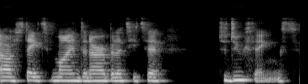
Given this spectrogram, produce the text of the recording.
our state of mind and our ability to to do things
